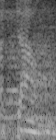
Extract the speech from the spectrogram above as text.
Shut down.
